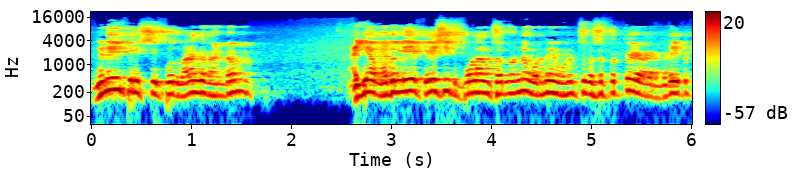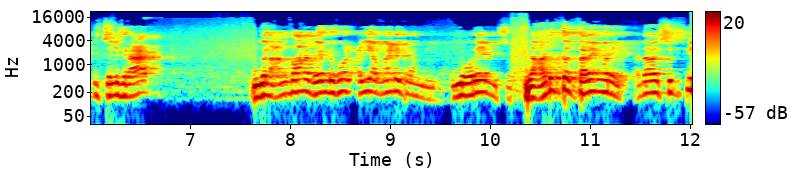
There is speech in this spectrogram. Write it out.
நினைவு பரிசு இப்போது வழங்க வேண்டும். ஐயா முதல்லயே பேசிட்டு போலான்னு சொன்னோன்னே உடனே உணர்ச்சி வசப்பட்டு அவர் விடைபெற்று செல்கிறார். உங்கள் அன்பான வேண்டுகோள் ஐயா மேடைக்கு வாங்க ஐயா ஒரே நிமிஷம். இது அடுத்த தலைமுறை அதாவது சிற்பி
